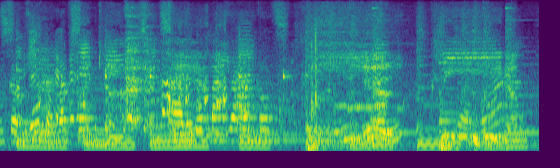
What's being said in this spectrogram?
Clean up, clean up.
